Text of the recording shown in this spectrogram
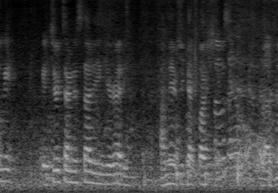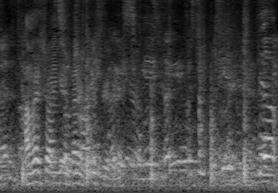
Okay, it's your time to study and get ready. I'm here if you got questions. I'm gonna try and get a better picture of this. Yeah.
